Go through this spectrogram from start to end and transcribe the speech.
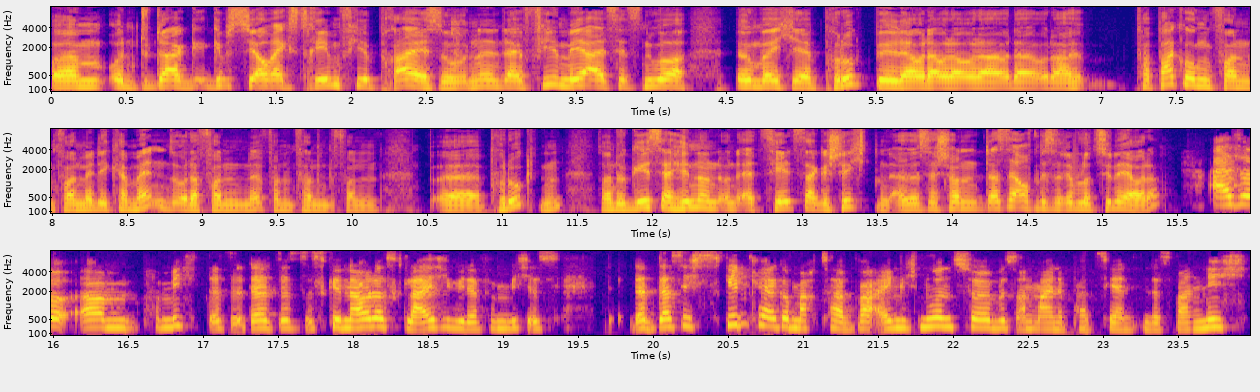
Ähm, und du, da gibst du ja auch extrem viel Preis. So, ne? viel mehr als jetzt nur irgendwelche Produktbilder oder, oder, oder, oder, oder Verpackungen von, von Medikamenten oder von, ne, von, von, von äh, Produkten, sondern du gehst ja hin und, und erzählst da Geschichten. Also das ist ja schon, das ist ja auch ein bisschen revolutionär, oder? Also ähm, für mich, das, das, ist genau das Gleiche wieder. Für mich ist, dass ich Skincare gemacht habe, war eigentlich nur ein Service an meine Patienten. Das war nicht,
